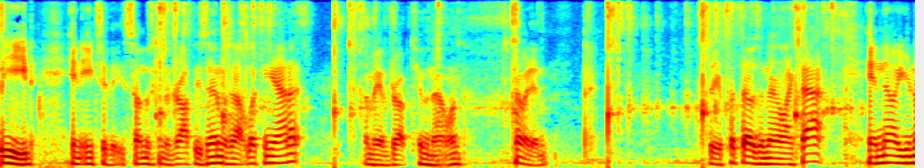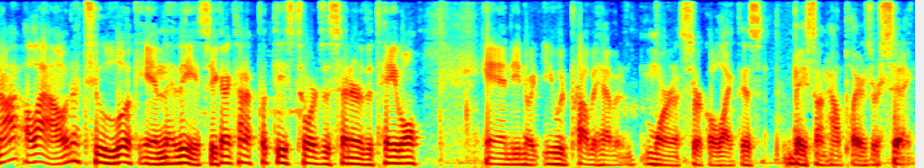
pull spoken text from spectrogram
bead in each of these. So I'm just going to drop these in without looking at it. I may have dropped two in that one. No, I didn't. So you put those in there like that. And now you're not allowed to look in these. So you're going to kind of put these towards the center of the table. And you know, you would probably have it more in a circle like this based on how players are sitting.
